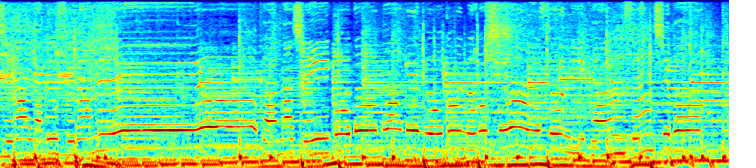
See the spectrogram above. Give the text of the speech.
私ばらくらね。悲しいことだけどこのチャンスに感染して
